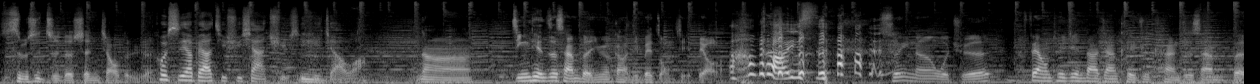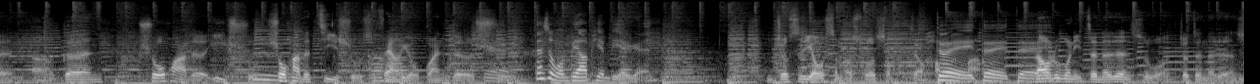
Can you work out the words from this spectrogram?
是不是值得深交的人，或是要不要继续下去继续交往？那今天这三本因为刚刚已经被总结掉了，不好意思。所以呢，我觉得非常推荐大家可以去看这三本呃跟说话的艺术、说话的技术是非常有关的书。但是我们不要骗别人。你就是有什么说什么就好。对对对。然后如果你真的认识我，就真的认识。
